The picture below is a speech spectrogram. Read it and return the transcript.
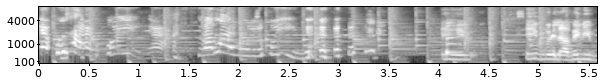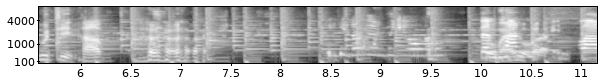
เนี่ยผู้ชาย ผู้หญิง ที่ที่บุรีรัมย์ไม่มีบูจิครับพี่คิดว่าเป็นดิวเซนทันถูกไหม ปิ่นเกล้า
